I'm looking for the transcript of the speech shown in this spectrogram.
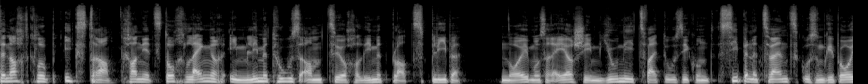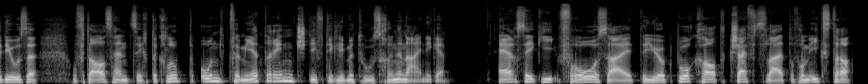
Der Nachtclub Xtra kann jetzt doch länger im Limithaus am Zürcher Limitplatz bleiben. Neu muss er erst im Juni 2027 aus dem Gebäude raus. Auf das haben sich der Club und die Vermieterin, die Stiftung Limithaus, einigen. Er sei froh, sagt Jörg Burkhardt, Geschäftsleiter vom Xtra,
